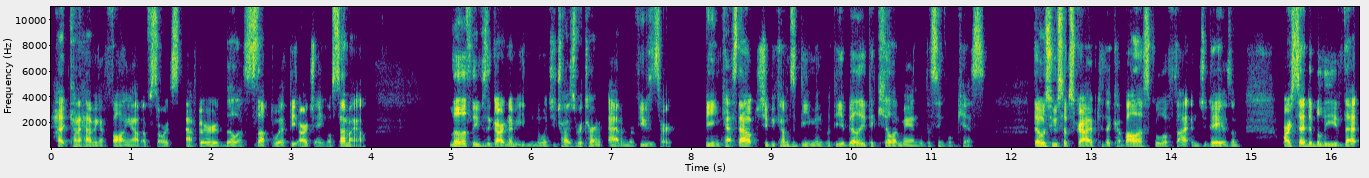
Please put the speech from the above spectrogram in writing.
had, kind of having a falling out of sorts after Lilith slept with the archangel Samael. Lilith leaves the Garden of Eden. When she tries to return, Adam refuses her. Being cast out, she becomes a demon with the ability to kill a man with a single kiss. Those who subscribe to the Kabbalah school of thought in Judaism are said to believe that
